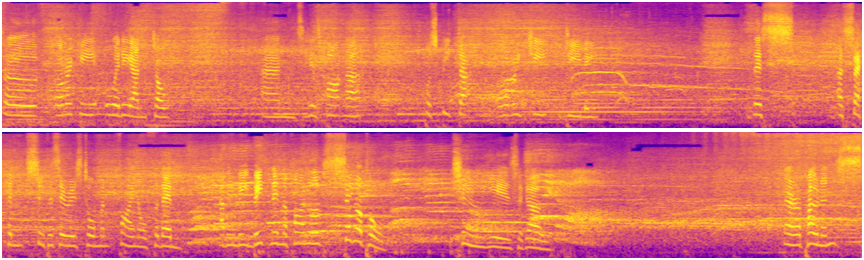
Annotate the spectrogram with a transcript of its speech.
So Ricky Widianto and his partner Puspita Richi Dili. This a second Super Series tournament final for them, having been beaten in the final of Singapore two years ago. Their opponents,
